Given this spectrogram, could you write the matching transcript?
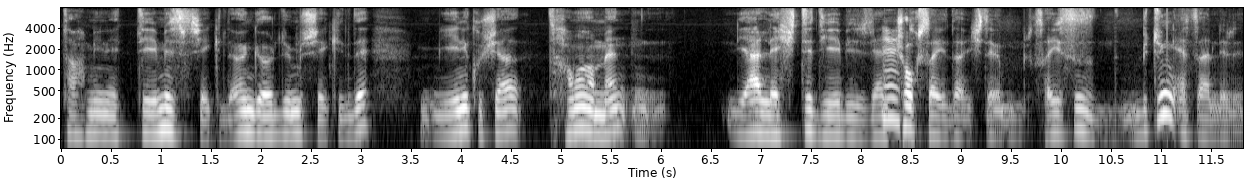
tahmin ettiğimiz şekilde, öngördüğümüz şekilde yeni kuşağı tamamen yerleşti diyebiliriz. Yani evet. çok sayıda işte sayısız bütün eserleri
